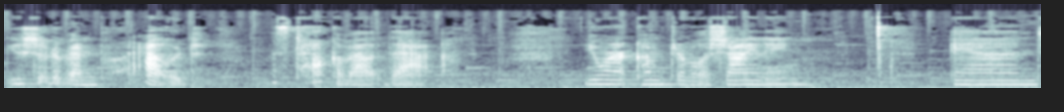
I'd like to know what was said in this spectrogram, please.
You should have been proud. Let's talk about that. You weren't comfortable shining. And,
